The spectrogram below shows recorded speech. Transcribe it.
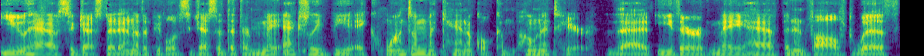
you have suggested, and other people have suggested, that there may actually be a quantum mechanical component here that either may have been involved with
